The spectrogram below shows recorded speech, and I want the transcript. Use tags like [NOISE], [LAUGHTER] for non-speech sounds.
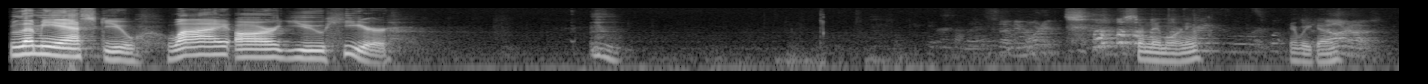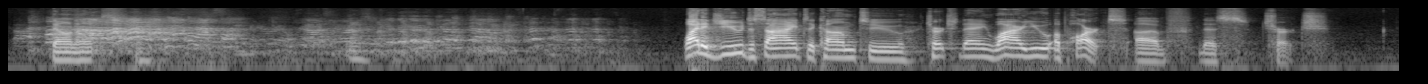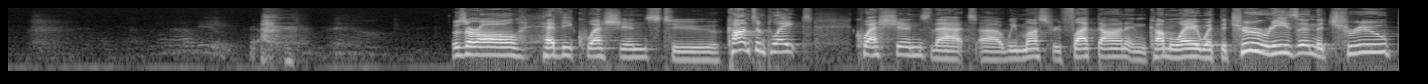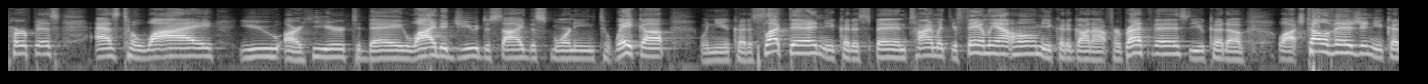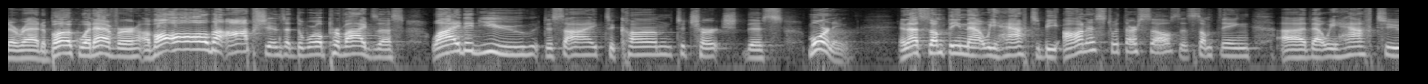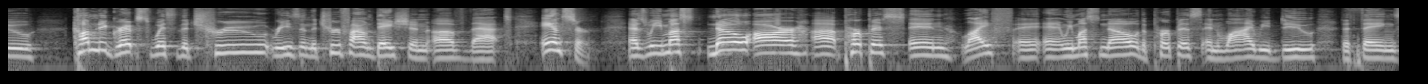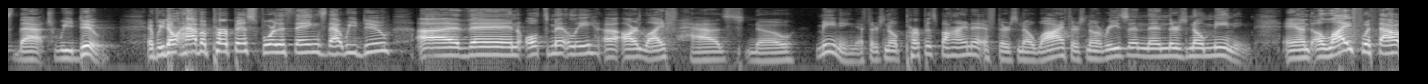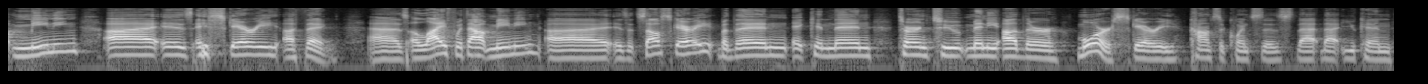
Let me ask you, why are you here? Sunday morning. Sunday morning. Here we go. Donuts. Why did you decide to come to church today? Why are you a part of this church? Those are all heavy questions to contemplate questions that uh, we must reflect on and come away with the true reason, the true purpose as to why you are here today. Why did you decide this morning to wake up when you could have slept in, you could have spent time with your family at home, you could have gone out for breakfast, you could have watched television, you could have read a book, whatever. Of all the options that the world provides us, why did you decide to come to church this morning? And that's something that we have to be honest with ourselves. It's something uh, that we have to come to grips with the true reason, the true foundation of that answer. As we must know our uh, purpose in life, and we must know the purpose and why we do the things that we do. If we don't have a purpose for the things that we do, uh, then ultimately uh, our life has no meaning. If there's no purpose behind it, if there's no why, if there's no reason, then there's no meaning. And a life without meaning uh, is a scary uh, thing. As a life without meaning uh, is itself scary, but then it can then turn to many other more scary consequences that, that you can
